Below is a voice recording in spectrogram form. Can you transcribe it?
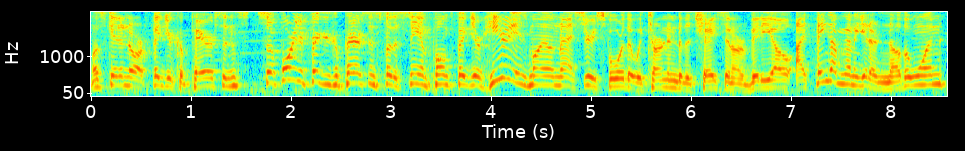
let's get into our figure comparisons. So for your figure comparisons for the CM Punk figure, here is my Unmatched Series 4 that we turned into the chase in our video. I think I'm going to get another one,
